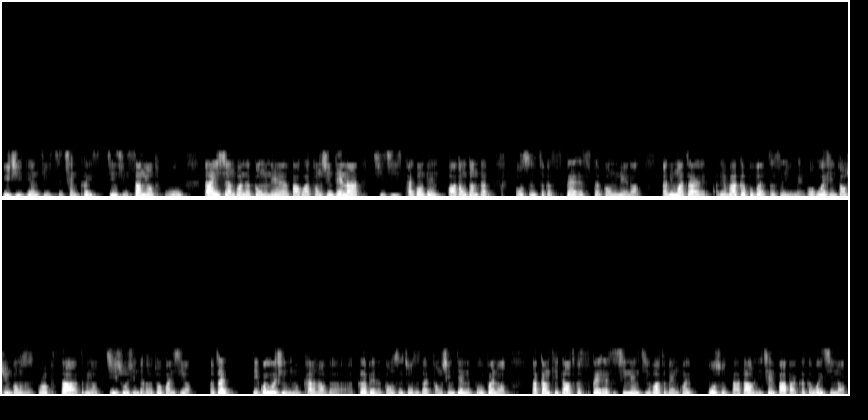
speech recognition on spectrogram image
预计年底之前可以进行商用服务。那以相关的供应链，包括同心电啊、起机、台光电、华通等等，都是这个 SpaceX 的供应链哦。那另外在联发科部分，则是以美国卫星通讯公司 Globalstar 这边有技术性的合作关系哦。那在低轨卫星，我们看好的个别的公司就是在同心电的部分哦。那刚提到这个 Space 星链计划这边会部署达到一千八百颗的卫星哦，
